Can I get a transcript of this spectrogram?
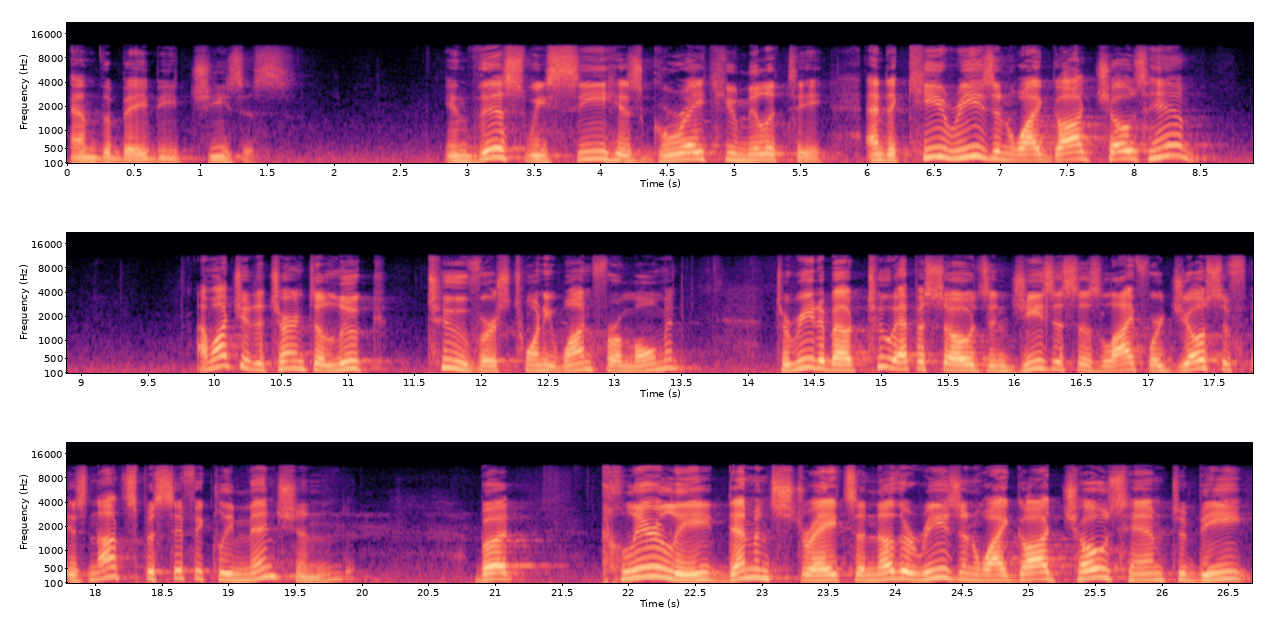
and the baby Jesus. In this we see His great humility and a key reason why God chose him. I want you to turn to Luke 2 verse 21 for a moment to read about two episodes in Jesus' life where Joseph is not specifically mentioned, but clearly demonstrates another reason why God chose him to be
